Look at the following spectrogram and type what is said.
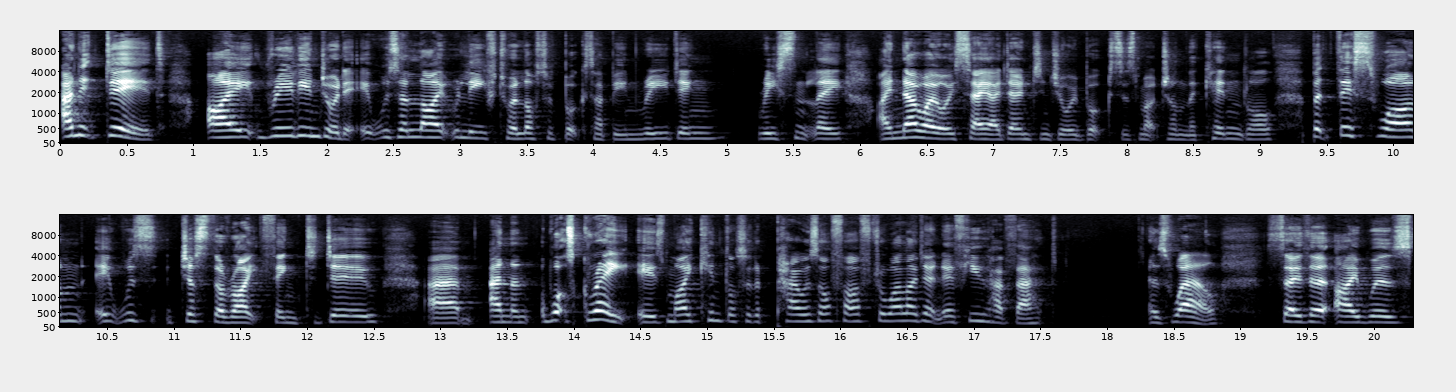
And it did. I really enjoyed it. It was a light relief to a lot of books I've been reading recently. I know I always say I don't enjoy books as much on the Kindle, but this one, it was just the right thing to do. Um, and what's great is my Kindle sort of powers off after a while. I don't know if you have that as well. So that I was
